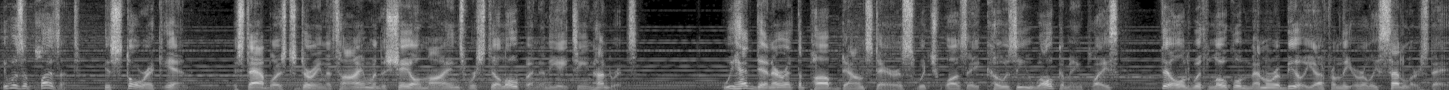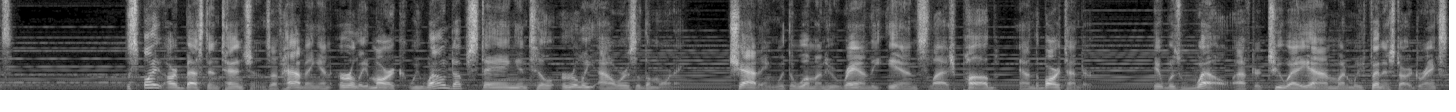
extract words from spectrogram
It was a pleasant, historic inn, established during the time when the shale mines were still open in the 1800s. We had dinner at the pub downstairs, which was a cozy, welcoming place filled with local memorabilia from the early settlers' days. Despite our best intentions of having an early mark, we wound up staying until early hours of the morning, chatting with the woman who ran the inn-slash-pub and the bartender. It was well after 2 a.m. when we finished our drinks,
